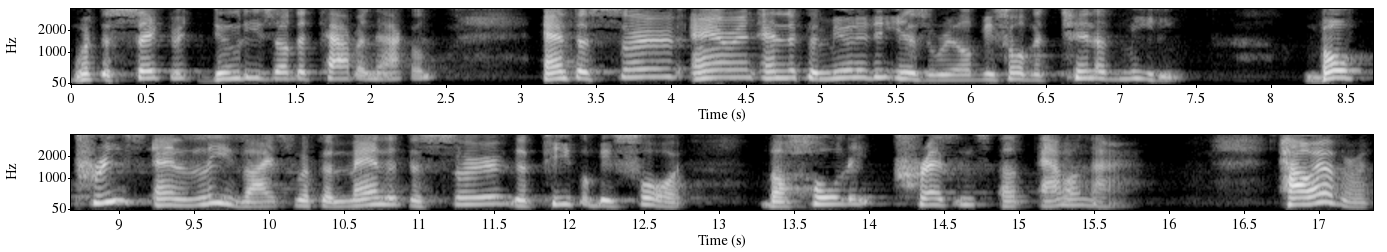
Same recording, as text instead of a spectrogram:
with the sacred duties of the tabernacle and to serve Aaron and the community Israel before the tent of meeting. Both priests and Levites were commanded to serve the people before the holy presence of Adonai. However,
